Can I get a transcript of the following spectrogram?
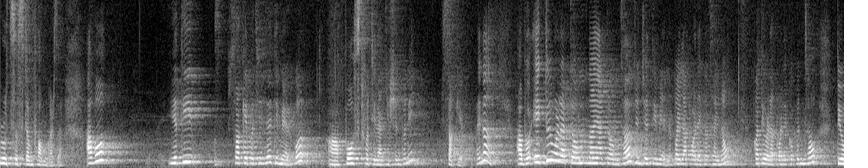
रुट सिस्टम फर्म गर्छ। अब यति सकेपछि चाहिँ तिमीहरूको पोस्ट फर्टिलाइजेसन पनि सक्यो होइन? अब एक दुईवटा टर्म नयाँ टर्म छ जुन चाहिँ तिमीहरूले पहिला पढेको छैनौ कतिवटा पढेको पनि छौ त्यो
